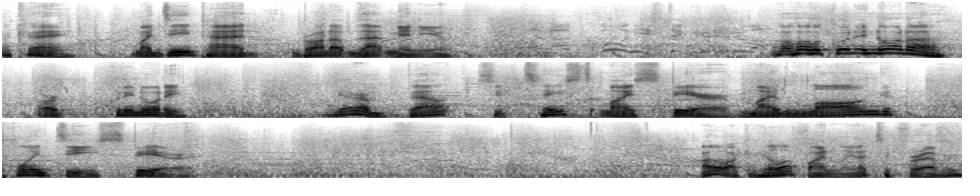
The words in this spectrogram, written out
Okay. My D-pad brought up that menu. Oh, Kuninora! Or Kuninori. You're about to taste my spear. My long, pointy spear. Oh, I can heal up finally. That took forever.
